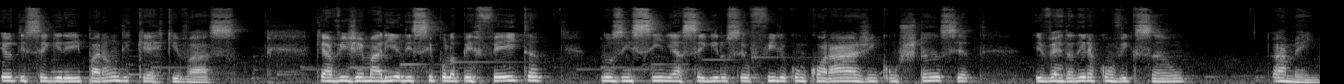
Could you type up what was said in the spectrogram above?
eu te seguirei para onde quer que vás. Que a Virgem Maria, discípula perfeita, nos ensine a seguir o seu filho com coragem, constância e verdadeira convicção. Amém.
